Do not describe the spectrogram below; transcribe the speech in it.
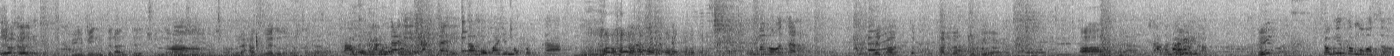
이거, 이거 귀빈들한테 주는 어. 음식이라서 우리 한국에서도 그렇잖아. 나 뭐, 닭다리, 닭다리. 나 모가지 먹고 있다. 엄마 먹었잖아. 왜 다, 다, 다리가 두 개야? 아, 작은 다리가. 에? 여기 거 먹었어.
